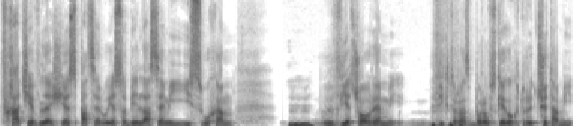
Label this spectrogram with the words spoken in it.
w chacie w lesie, spaceruję sobie lasem i, i słucham mhm. wieczorem Wiktora Zborowskiego, który czyta mi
